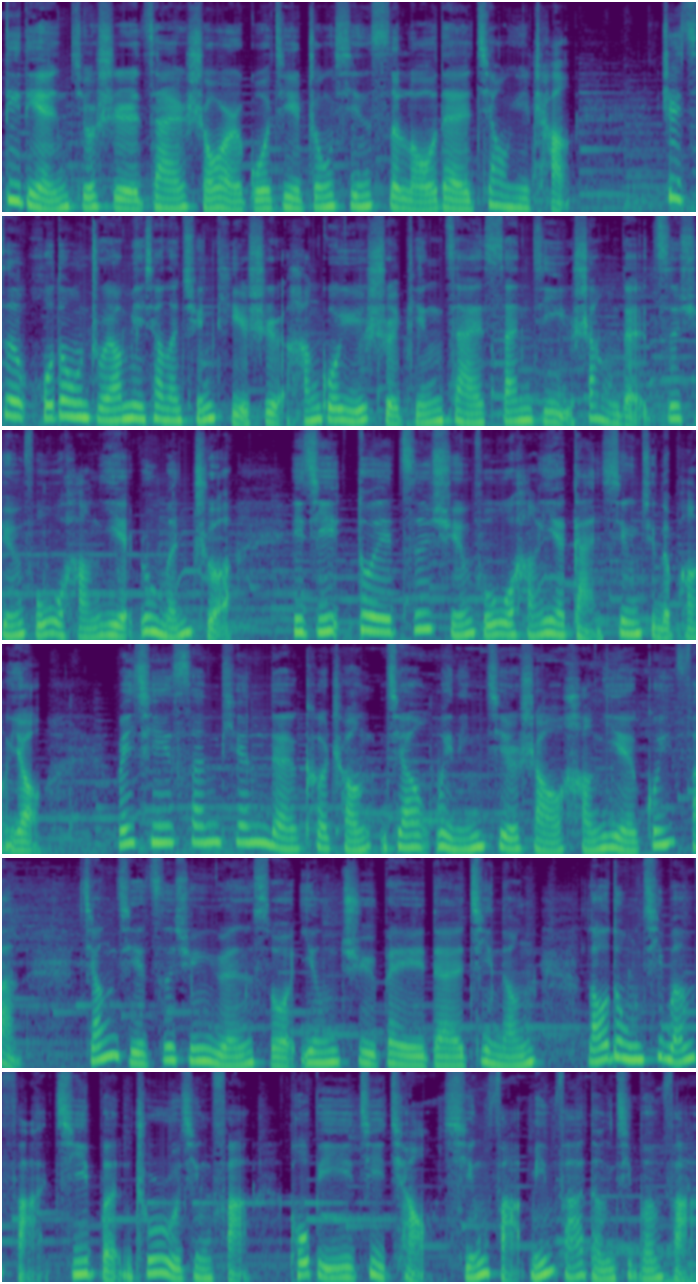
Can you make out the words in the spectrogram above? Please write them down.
地点就是在首尔国际中心四楼的教育场。这次活动主要面向的群体是韩国语水平在三级以上的咨询服务行业入门者，以及对咨询服务行业感兴趣的朋友。为期三天的课程将为您介绍行业规范。讲解咨询员所应具备的技能、劳动基本法、基本出入境法、口笔技巧、刑法、民法等基本法。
